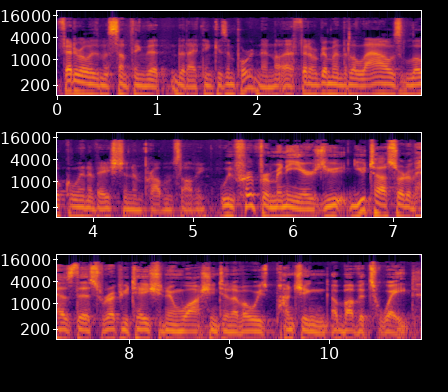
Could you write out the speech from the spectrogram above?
federalism is something that, that I think is important and a federal government that allows local innovation and problem solving. We've heard for many years, Utah sort of has this reputation in Washington of always punching above its weight,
